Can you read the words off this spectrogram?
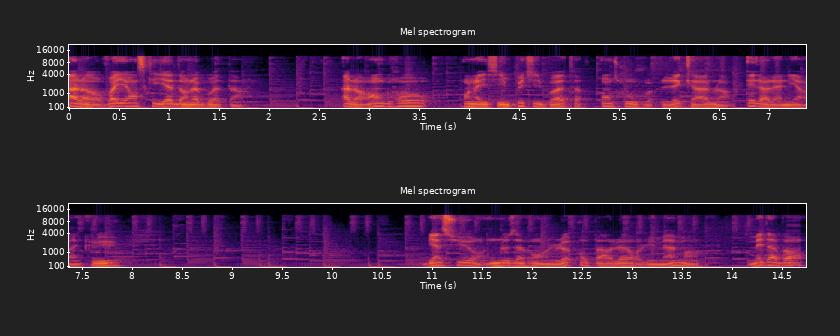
Alors, voyons ce qu'il y a dans la boîte. Alors, en gros, on a ici une petite boîte, on trouve les câbles et la lanière inclus. Bien sûr, nous avons le haut-parleur lui-même, mais d'abord,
